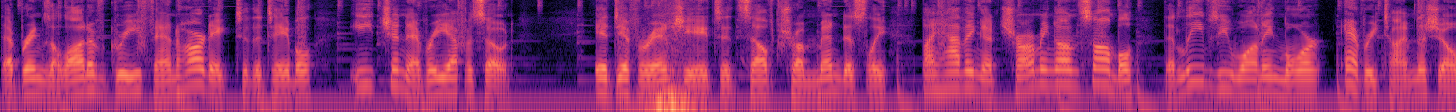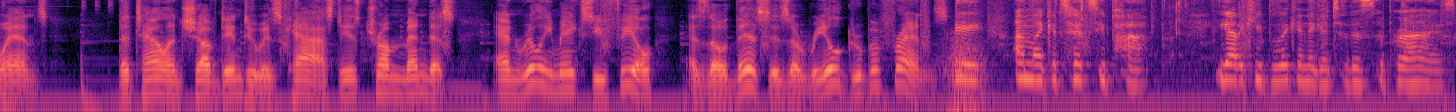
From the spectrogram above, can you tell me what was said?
that brings a lot of grief and heartache to the table each and every episode. It differentiates itself tremendously by having a charming ensemble that leaves you wanting more every time the show ends. The talent shoved into his cast is tremendous and really makes you feel as though this is a real group of friends. Hey, I'm like a Tootsie Pop. You gotta keep licking to get to the surprise.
